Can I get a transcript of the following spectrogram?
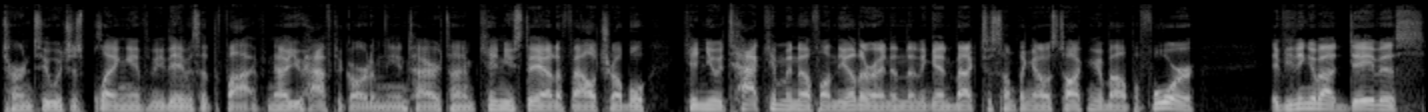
turn to, which is playing Anthony Davis at the five. Now you have to guard him the entire time. Can you stay out of foul trouble? Can you attack him enough on the other end? And then again, back to something I was talking about before. If you think about Davis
